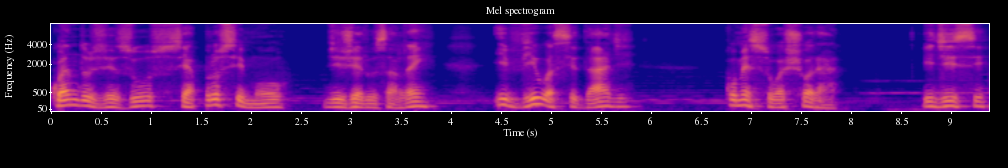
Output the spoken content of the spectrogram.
Quando Jesus se aproximou de Jerusalém e viu a cidade, começou a chorar e disse:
